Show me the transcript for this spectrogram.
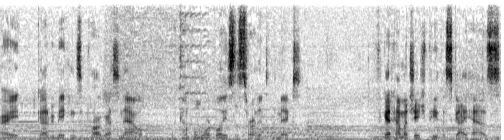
Alright, gotta be making some progress now. With a couple more blazes thrown into the mix. I forget how much HP this guy has.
